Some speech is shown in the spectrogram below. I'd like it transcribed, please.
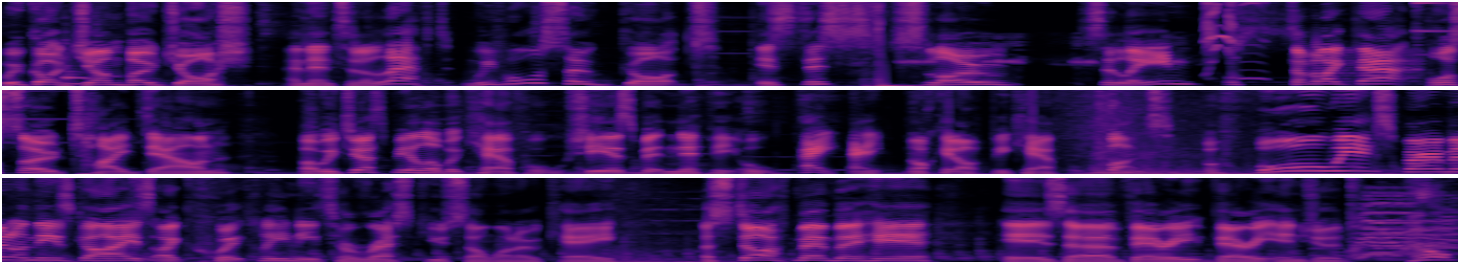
we've got Jumbo Josh, and then to the left, we've also got... Is this Slow Seline? Or something like that? Also tied down but we to be a little bit careful. She is a bit nippy. Oh, hey, hey, knock it off. Be careful. But before we experiment on these guys, I quickly need to rescue someone, okay? A staff member here is uh, very, very injured. Help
